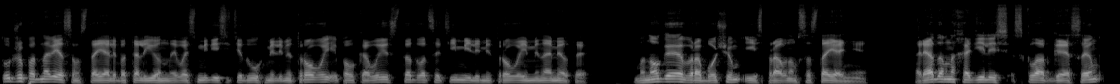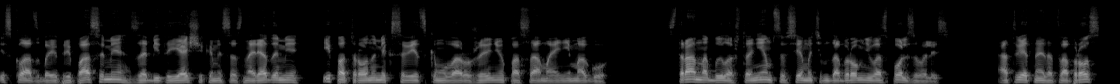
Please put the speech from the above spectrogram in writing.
Тут же под навесом стояли батальонные 82 миллиметровые и полковые 120 миллиметровые минометы. Многое в рабочем и исправном состоянии. Рядом находились склад ГСМ и склад с боеприпасами, забитый ящиками со снарядами и патронами к советскому вооружению по самое не могу. Странно было, что немцы всем этим добром не воспользовались. Ответ на этот вопрос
